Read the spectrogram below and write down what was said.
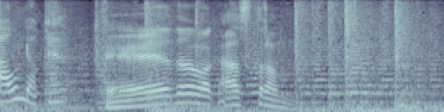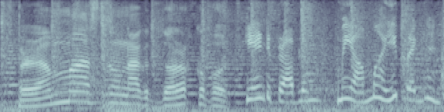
అవును డాక్టర్. ఏదో ఒక అస్త్రం బ్రహ్మాస్త్రం నాకు దొరక్కపోదు ఏంటి ప్రాబ్లం? మీ అమ్మాయి ప్రెగ్నెంట్.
